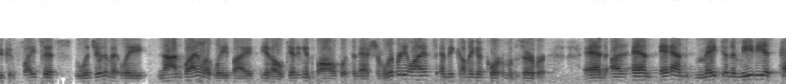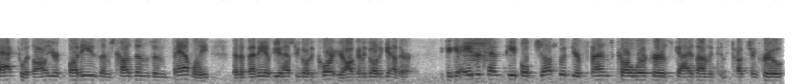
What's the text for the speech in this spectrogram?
You can fight this legitimately, non-violently, by you know getting involved with the National Liberty Alliance and becoming a courtroom observer and uh, and and make an immediate pact with all your buddies and cousins and family that if any of you have to go to court, you're all going to go together. You can get eight or ten people just with your friends, coworkers, guys on the construction crew,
